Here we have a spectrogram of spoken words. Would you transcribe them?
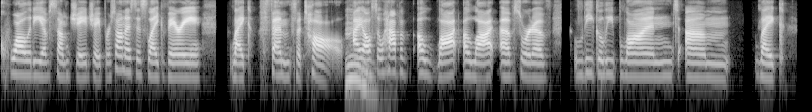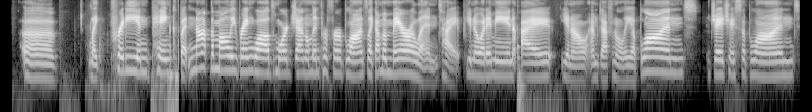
quality of some JJ personas is like very like femme fatale. I Mm. also have a, a lot, a lot of sort of legally blonde, um, like uh like pretty in pink, but not the Molly Ringwalds, more gentlemen prefer blondes. Like I'm a Marilyn type. You know what I mean? I, you know, am definitely a blonde. JJ's a blonde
